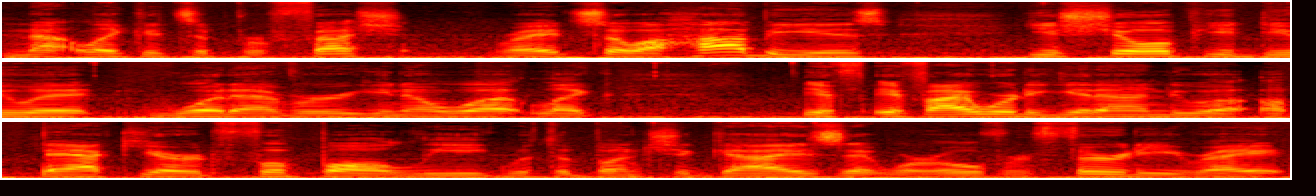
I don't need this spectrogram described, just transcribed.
not like it's a profession, right? So a hobby is you show up, you do it, whatever. You know what? Like if, if I were to get onto a, a backyard football league with a bunch of guys that were over 30, right?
